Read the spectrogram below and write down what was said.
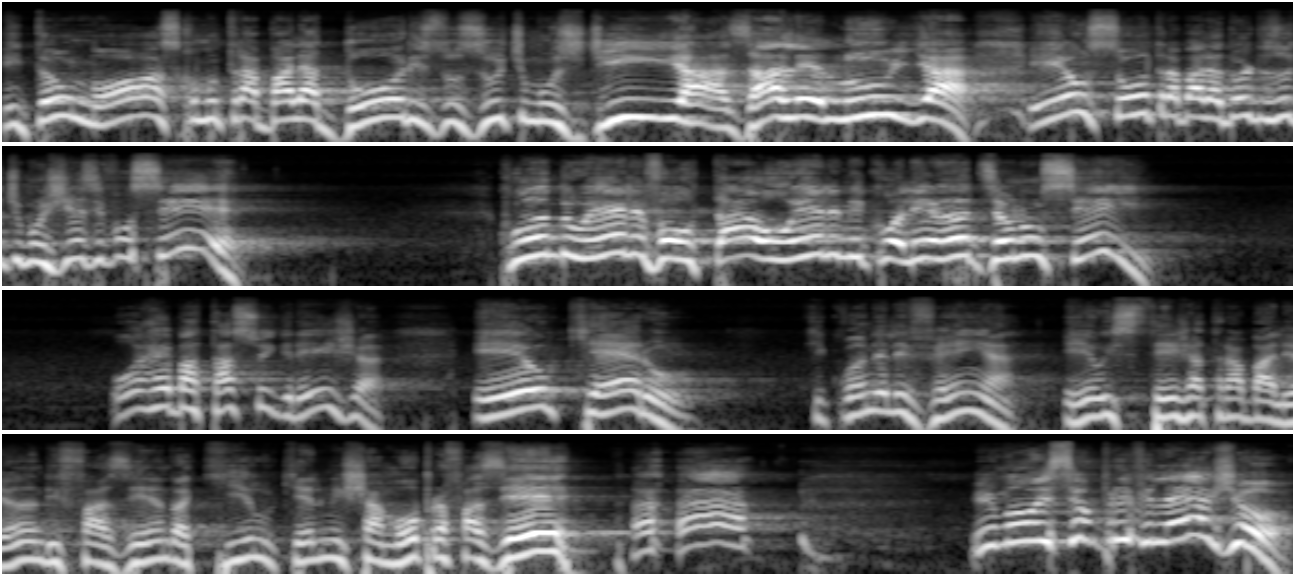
Então, nós, como trabalhadores dos últimos dias, aleluia, eu sou um trabalhador dos últimos dias e você. Quando ele voltar ou ele me colher antes, eu não sei. Ou arrebatar sua igreja. Eu quero que quando ele venha, eu esteja trabalhando e fazendo aquilo que ele me chamou para fazer. Irmão, isso é um privilégio.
